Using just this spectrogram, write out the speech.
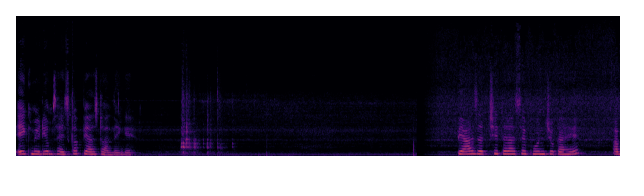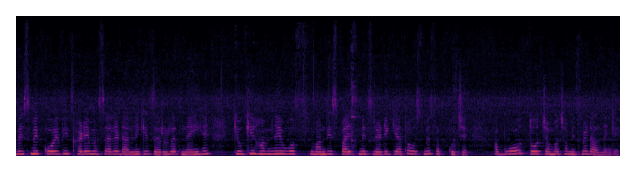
एक मीडियम साइज़ का प्याज डाल देंगे। प्याज अच्छी तरह से भून चुका है। अब इसमें कोई भी खड़े मसाले डालने की ज़रूरत नहीं है, क्योंकि हमने वो मंदी स्पाइस मिक्स रेडी किया था, उसमें सब कुछ है। अब वो दो चम्मच हम इसमें डाल देंगे।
